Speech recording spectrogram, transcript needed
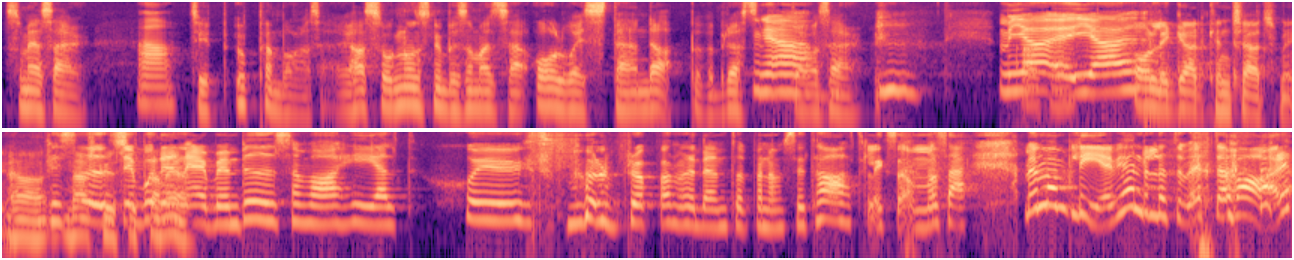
som är så här, Ja. typ uppenbara. Så här. Jag såg någon snubbe som hade så här, always stand up över bröstet. Ja. Det var så här, Men jag, jag Only God can judge me. ja, precis, jag bodde i en? Airbnb som var helt sjukt fullproppad med den typen av citat. Liksom. Och så här. Men man blev ju ändå lite, efter att ha varit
